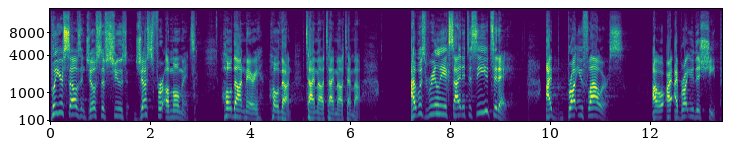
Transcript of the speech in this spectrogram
Put yourselves in Joseph's shoes just for a moment. Hold on, Mary. Hold on. Time out, time out, time out. I was really excited to see you today. I brought you flowers. I, I brought you this sheep.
